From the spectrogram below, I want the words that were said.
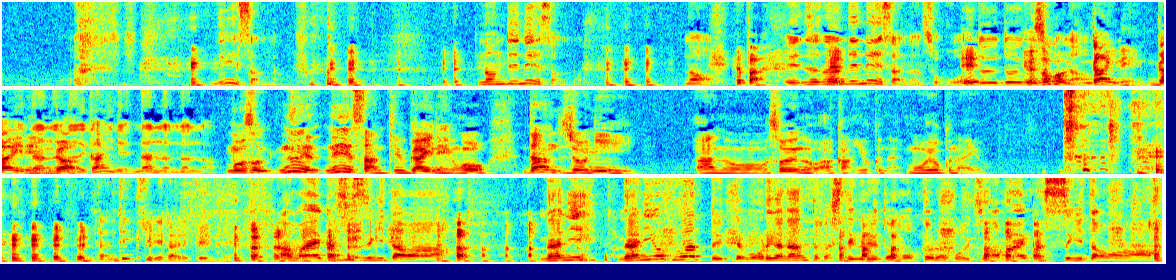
姉さんなん なんで姉さんなんなあ。やっぱえなんで姉さんなんそこは？え？どういうどういうえそこな概念概念が。なんなんなん概念？なんなんなんなん？もうそうね姉さんっていう概念を男女にあのそういうのはあかん。よくない。もうよくないよ なんでキレられてんねん。甘やかしすぎたわ。何何をふわっと言っても俺が何とかしてくれると思っとるわこいつ。甘やかしすぎたわ。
